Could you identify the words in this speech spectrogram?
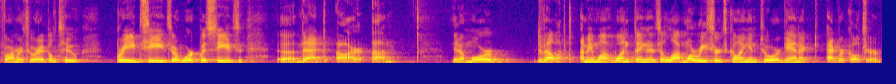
farmers who are able to breed seeds or work with seeds uh, that are, um, you know, more developed. I mean, one, one thing, there's a lot more research going into organic agriculture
